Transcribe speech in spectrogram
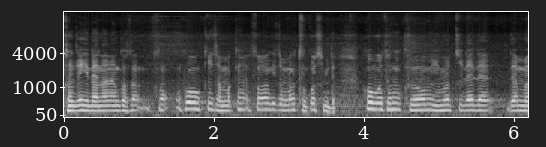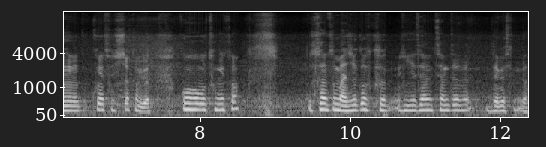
전쟁이 일어나는 것은 호- 호흡기 점막과 소화기 점막 두 곳입니다. 호흡을 통해 그 이물질에 대- 대한 명령을 코에서 시작합니다. 호흡을 통해서 산소 마시고 그 위에서 산소를 내뱉습니다.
